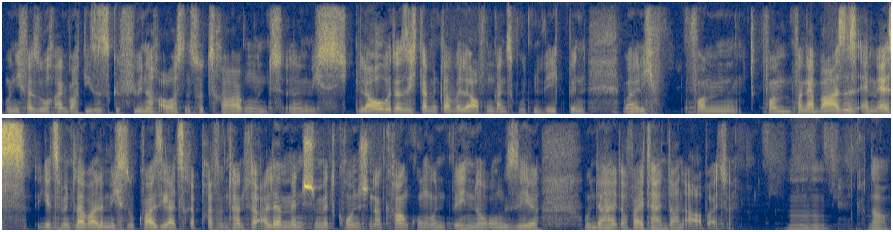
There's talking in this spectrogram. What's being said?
Und ich versuche einfach dieses Gefühl nach außen zu tragen. Und ähm, ich glaube, dass ich da mittlerweile auf einem ganz guten Weg bin, weil ich von, von, von der Basis MS jetzt mittlerweile mich so quasi als Repräsentant für alle Menschen mit chronischen Erkrankungen und Behinderungen sehe und da halt auch weiterhin dran arbeite. Mhm. Genau.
